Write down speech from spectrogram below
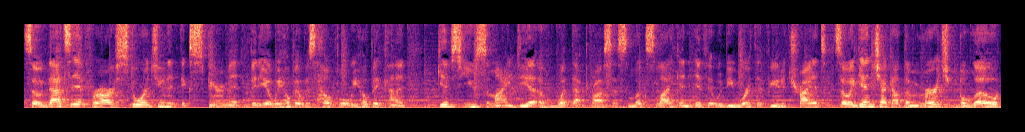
So that's it for our storage unit experiment video. We hope it was helpful. We hope it kind of gives you some idea of what that process looks like and if it would be worth it for you to try it. So again, check out the merch below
